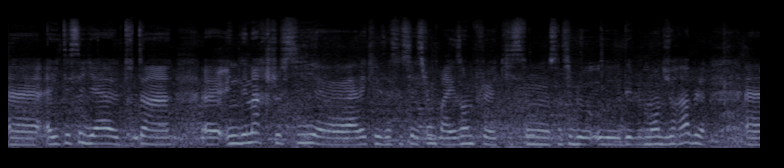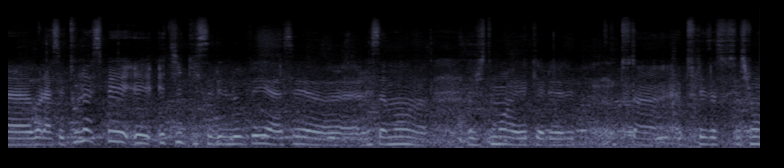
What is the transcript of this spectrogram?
euh, à l'UTC, il y a toute un, une démarche aussi avec les associations, par exemple, qui sont sensibles au, développement durable. voilà, c'est tout l'aspect éthique qui s'est développé assez récemment, justement, avec toutes les associations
